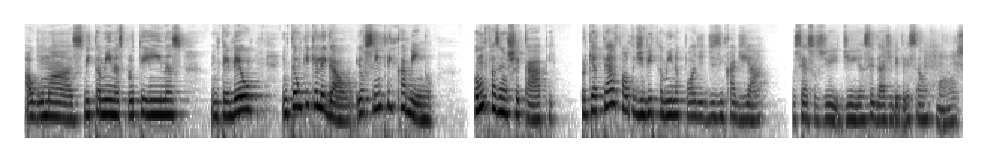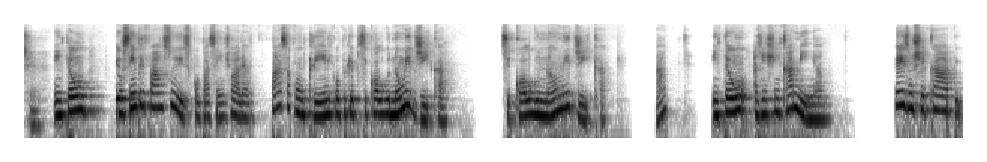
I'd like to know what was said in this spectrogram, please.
algumas vitaminas, proteínas, entendeu? Então, o que, que é legal? Eu sempre encaminho. Vamos fazer um check-up, porque até a falta de vitamina pode desencadear processos de, de ansiedade e depressão. Nossa. Então, eu sempre faço isso com o paciente. Olha, passa com o clínico, porque o psicólogo não medica. Psicólogo não medica, tá? Então, a gente encaminha. Fez um check-up,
